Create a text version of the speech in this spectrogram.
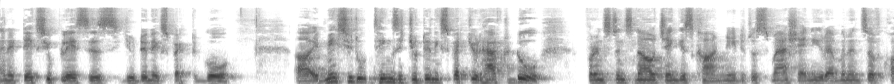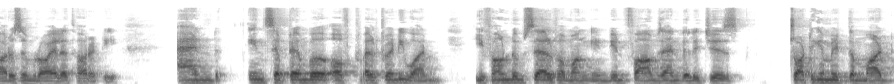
and it takes you places you didn't expect to go. Uh, it makes you do things that you didn't expect you'd have to do. For instance, now Genghis Khan needed to smash any remnants of Khwarizm royal authority. And in September of 1221, he found himself among Indian farms and villages, trotting amid the mud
